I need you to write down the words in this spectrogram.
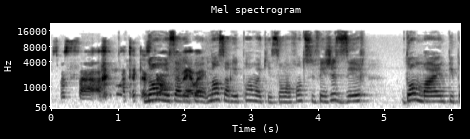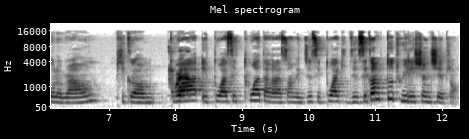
je sais pas si ça répond à ta question. Non, mais ça, répond, non, ça répond à ma question. En fond, tu fais juste dire, don't mind people around. Puis comme, toi et toi, c'est toi ta relation avec Dieu, c'est toi qui dis. C'est comme toute relationship, genre,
